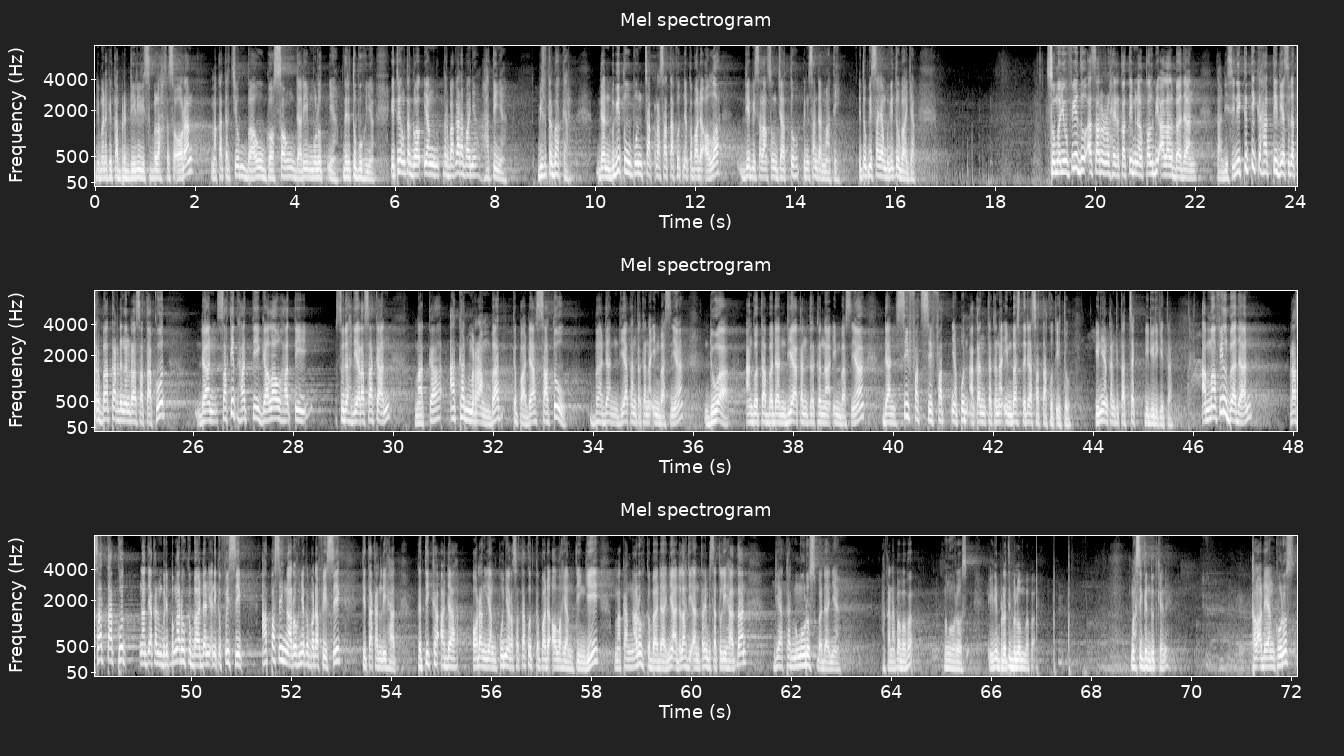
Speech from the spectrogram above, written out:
di mana kita berdiri di sebelah seseorang maka tercium bau gosong dari mulutnya, dari tubuhnya. Itu yang, tergo yang terbakar apanya? Hatinya. Bisa terbakar. Dan begitu puncak rasa takutnya kepada Allah, dia bisa langsung jatuh, pingsan dan mati. Itu kisah yang begitu banyak. Sumayufidu asarul hirqati minal qalbi alal badan. Nah, di sini ketika hati dia sudah terbakar dengan rasa takut dan sakit hati, galau hati sudah dia rasakan, maka akan merambat kepada satu, badan dia akan terkena imbasnya, dua, anggota badan dia akan terkena imbasnya dan sifat-sifatnya pun akan terkena imbas dari rasa takut itu. Ini yang akan kita cek di diri kita. Amma fil badan, rasa takut nanti akan memberi pengaruh ke badan yakni ke fisik apa sih ngaruhnya kepada fisik? Kita akan lihat. Ketika ada orang yang punya rasa takut kepada Allah yang tinggi, maka ngaruh ke badannya adalah di antara yang bisa kelihatan dia akan mengurus badannya. Akan apa Bapak? Mengurus. Ini berarti belum Bapak. Masih gendut kan ya? Kalau ada yang kurus,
